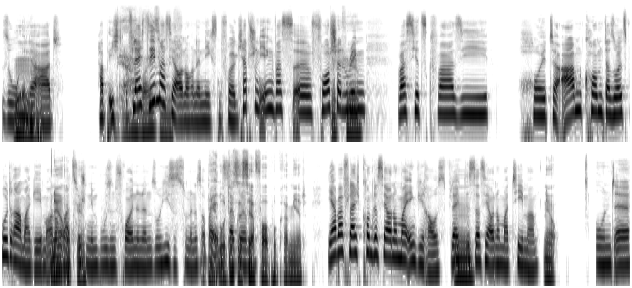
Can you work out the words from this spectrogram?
So in Hm. der Art. Hab ich. Vielleicht sehen wir es ja auch noch in der nächsten Folge. Ich habe schon irgendwas äh, Foreshadowing, was jetzt quasi heute Abend kommt. Da soll es wohl Drama geben, auch Ja, nochmal okay. zwischen den Busenfreundinnen. So hieß es zumindest auch bei Ja gut, das Instagram. ist ja vorprogrammiert. Ja, aber vielleicht kommt das ja auch nochmal irgendwie raus. Vielleicht Mhm. ist das ja auch nochmal Thema. Ja. Und äh,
